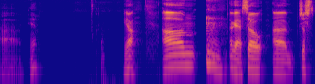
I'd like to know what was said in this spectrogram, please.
uh, yeah, Yeah. Um. okay. So, uh, just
